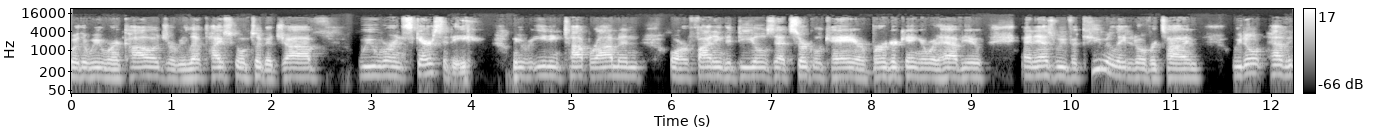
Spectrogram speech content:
whether we were in college or we left high school and took a job, we were in scarcity. We were eating top ramen or finding the deals at Circle K or Burger King or what have you. And as we've accumulated over time, we don't have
